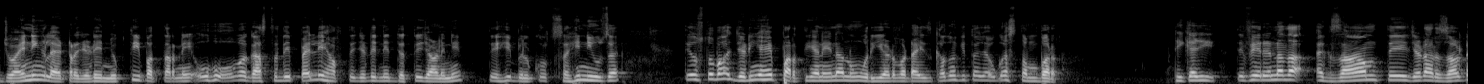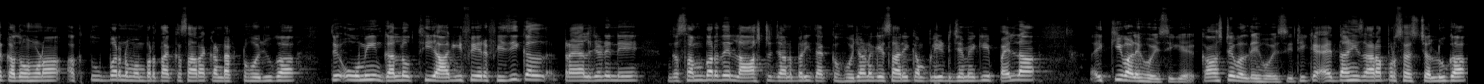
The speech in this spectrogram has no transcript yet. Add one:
ਜੁਆਇਨਿੰਗ ਲੈਟਰ ਜਿਹੜੇ ਨਿਯੁਕਤੀ ਪੱਤਰ ਨੇ, ਉਹ ਅਗਸਤ ਦੇ ਪਹਿਲੇ ਹਫ਼ਤੇ ਜਿਹੜੇ ਨੇ ਦਿੱਤੇ ਜਾਣੇ ਨੇ, ਤੇ ਇਹ ਬਿਲਕੁਲ ਸਹੀ ਨਿਊਜ਼ ਹੈ। ਤੇ ਉਸ ਤੋਂ ਬਾਅਦ ਜਿਹੜੀਆਂ ਇਹ ਭਰਤੀਆਂ ਨੇ ਇਹਨਾਂ ਨੂੰ ਰੀਐਡਵਰਟਾਈਜ਼ ਕਦੋਂ ਕੀਤਾ ਜਾਊਗਾ? ਸਤੰਬਰ। ਠੀਕ ਹੈ ਜੀ? ਤੇ ਫਿਰ ਇਹਨਾਂ ਦਾ ਐਗਜ਼ਾਮ ਤੇ ਜਿਹੜਾ ਰਿਜ਼ਲਟ ਕਦੋਂ ਹੋਣਾ? ਅਕਤੂਬਰ, ਨਵੰਬਰ ਤੱਕ ਸਾਰਾ ਕੰਡਕਟ ਹੋ ਜਾਊਗਾ। ਤੇ ਉਵੇਂ ਗੱਲ ਉੱਥੇ ਆ ਗਈ। ਫਿਰ ਫਿਜ਼ੀਕਲ ਟ੍ਰਾਇਲ ਜਿਹੜੇ ਨੇ ਦਸੰਬਰ ਦੇ ਲਾਸਟ ਜਨਵਰੀ ਤੱਕ ਹੋ ਜਾਣਗੇ ਸਾਰੇ ਕੰਪਲੀਟ ਜਿਵੇਂ ਕਿ ਪਹਿਲਾਂ 21 ਵਾਲੇ ਹੋਏ ਸੀਗੇ ਕਾਂਸਟੇਬਲ ਦੇ ਹੋਏ ਸੀ। ਠੀਕ ਹੈ? ਐਦਾਂ ਹੀ ਸਾਰਾ ਪ੍ਰੋਸੈਸ ਚੱਲੂਗਾ।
